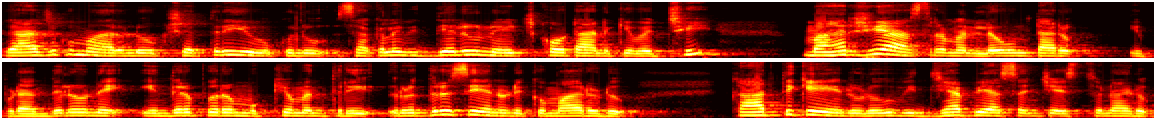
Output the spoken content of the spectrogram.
రాజకుమారులు క్షత్రియ యువకులు సకల విద్యలు నేర్చుకోవటానికి వచ్చి మహర్షి ఆశ్రమంలో ఉంటారు. ఇప్పుడు అందులోనే ఇంద్రపురం ముఖ్యమంత్రి రుద్రసేనుడి కుమారుడు కార్తికేయునుడు విద్యాభ్యాసం చేస్తున్నాడు.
